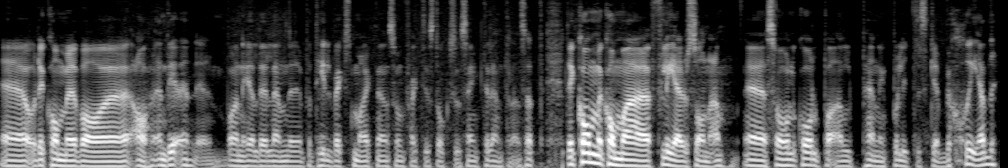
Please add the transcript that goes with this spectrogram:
Eh, och det kommer vara eh, ja, en, del, var en hel del länder på tillväxtmarknaden som faktiskt också sänkte räntorna. Så det kommer komma fler sådana. Eh, så håll koll på all penningpolitiska besked.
